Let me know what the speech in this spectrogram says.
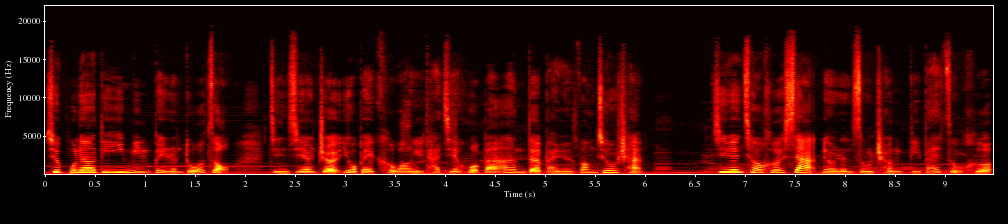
却不料第一名被人夺走，紧接着又被渴望与他结伙办案的白元芳纠缠。机缘巧合下，两人组成狄白组合，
